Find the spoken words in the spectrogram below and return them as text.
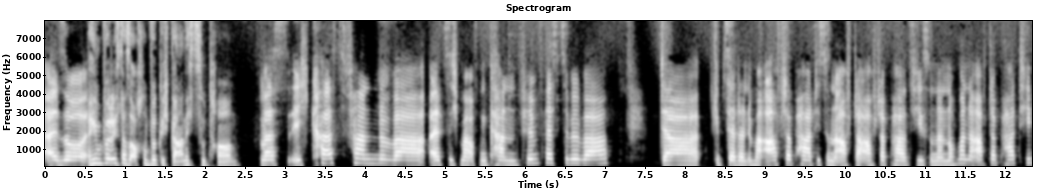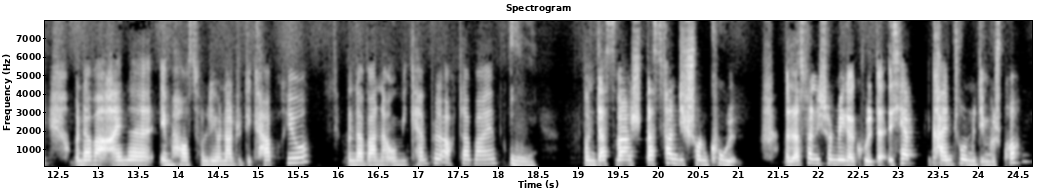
Also, ihm würde ich das auch wirklich gar nicht zutrauen. was ich krass fand, war, als ich mal auf dem Cannes Filmfestival war, da gibt's ja dann immer Afterpartys und After-Afterpartys und dann nochmal eine Afterparty. Und da war eine im Haus von Leonardo DiCaprio und da war Naomi Campbell auch dabei. Uh, Und das war, das fand ich schon cool. Also das fand ich schon mega cool. Ich habe keinen Ton mit ihm gesprochen.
